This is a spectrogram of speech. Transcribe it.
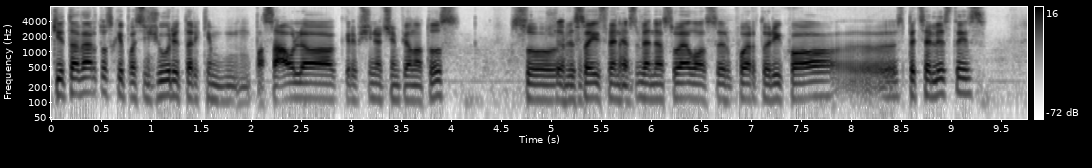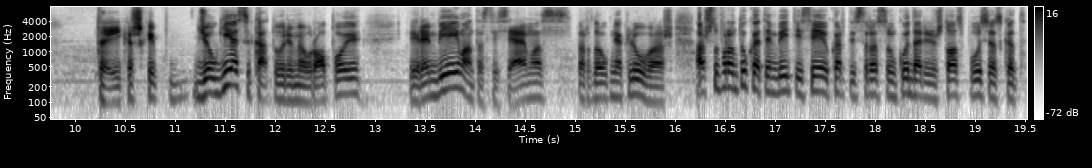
Kita vertus, kai pasižiūri, tarkim, pasaulio krepšinio čempionatus su visais Venes, Venezuelos ir Puerto Rico e, specialistais, tai kažkaip džiaugiesi, ką turime Europoje. Ir NBA man tas teisėjimas per daug nekliūva. Aš, aš suprantu, kad NBA teisėjų kartais yra sunku dar ir iš tos pusės, kad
